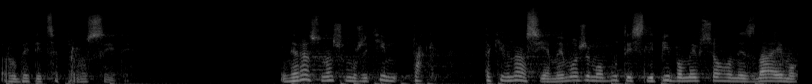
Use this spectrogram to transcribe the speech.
робити, це просити. І не раз у нашому житті так, так і в нас є. Ми можемо бути сліпі, бо ми всього не знаємо.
